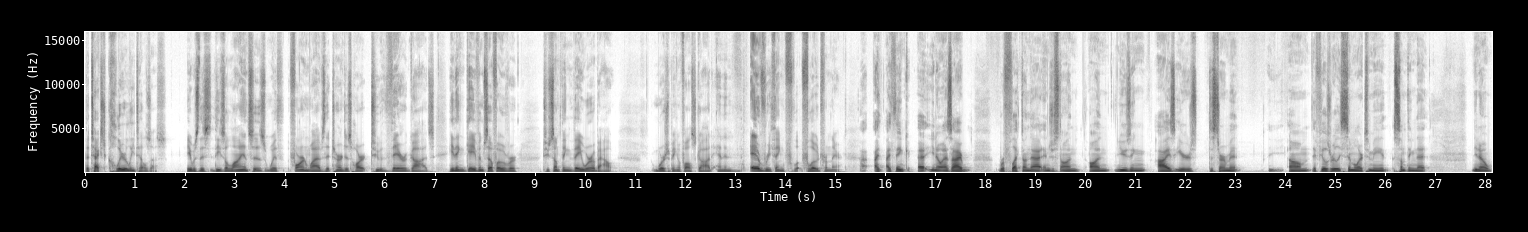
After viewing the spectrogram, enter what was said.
the text clearly tells us it was this these alliances with foreign wives that turned his heart to their gods. He then gave himself over to something they were about, worshiping a false god, and then everything fl- flowed from there. I, I think uh, you know as I reflect on that and just on on using eyes, ears, discernment, um, it feels really similar to me. Something that you know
